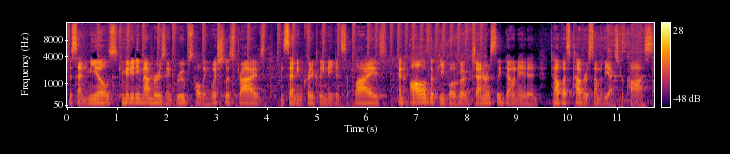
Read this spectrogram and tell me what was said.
to send meals, community members and groups holding wish list drives and sending critically needed supplies, and all of the people who have generously donated to help us cover some of the extra costs.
